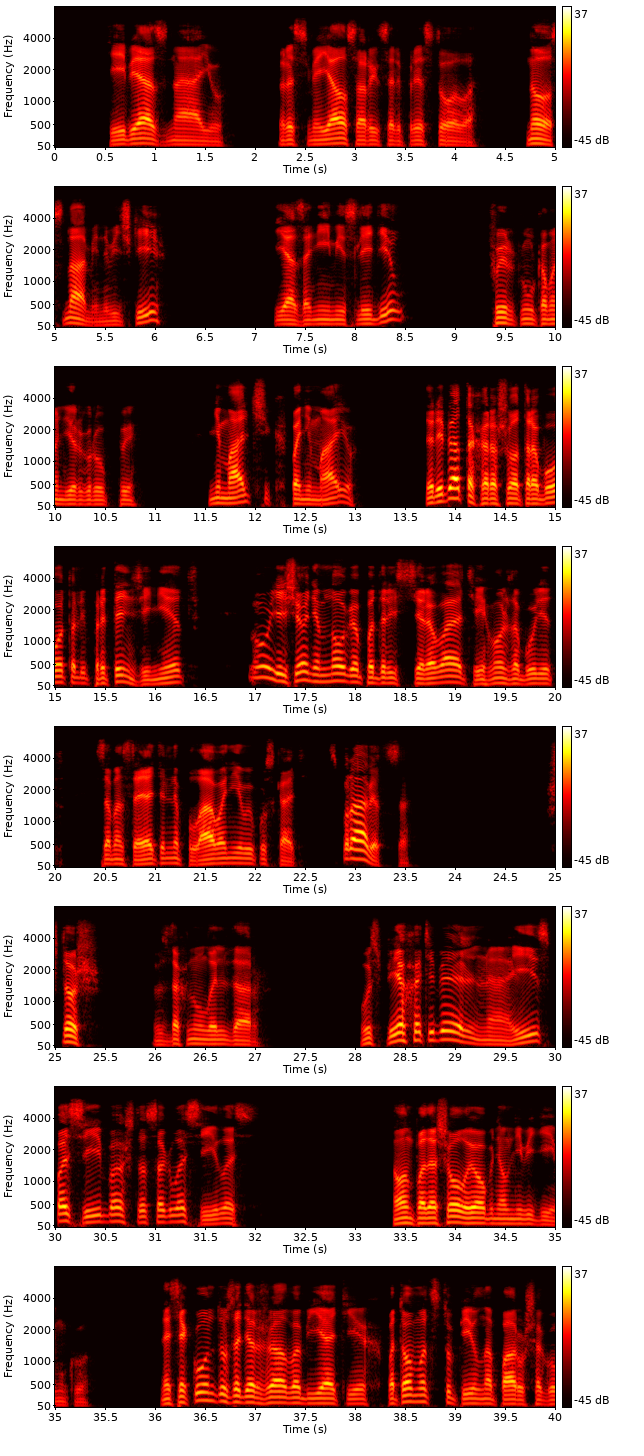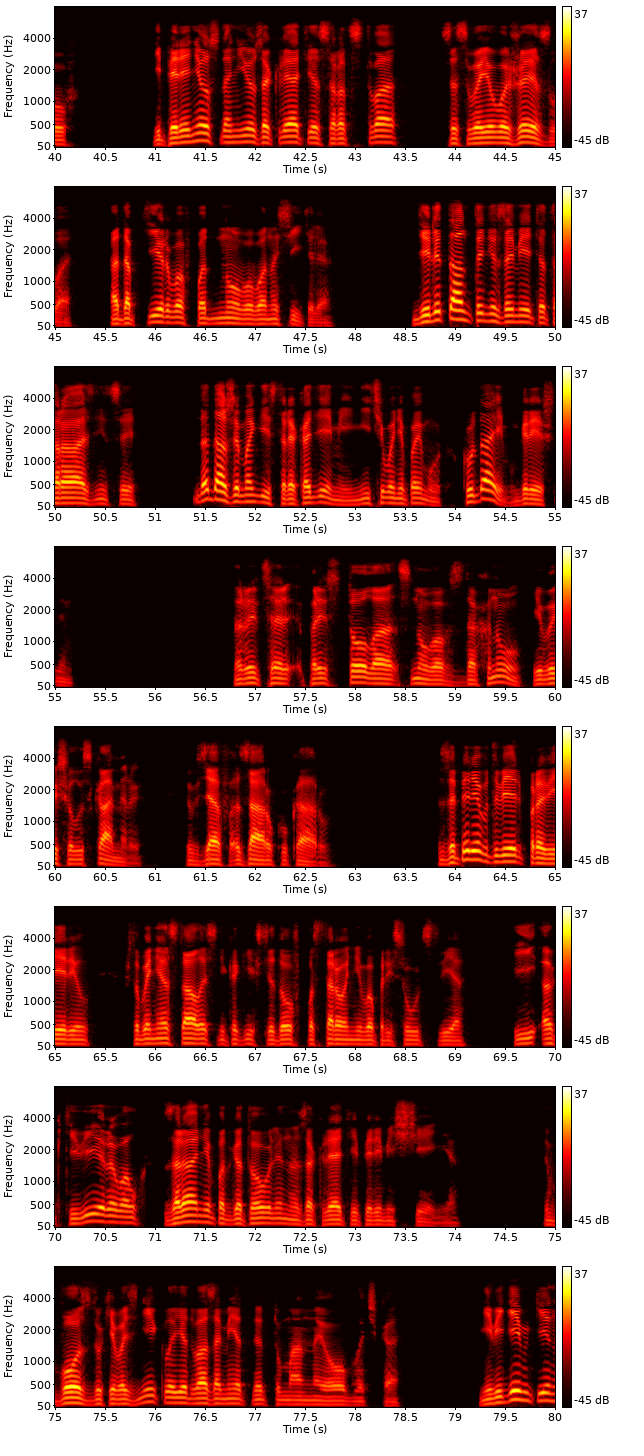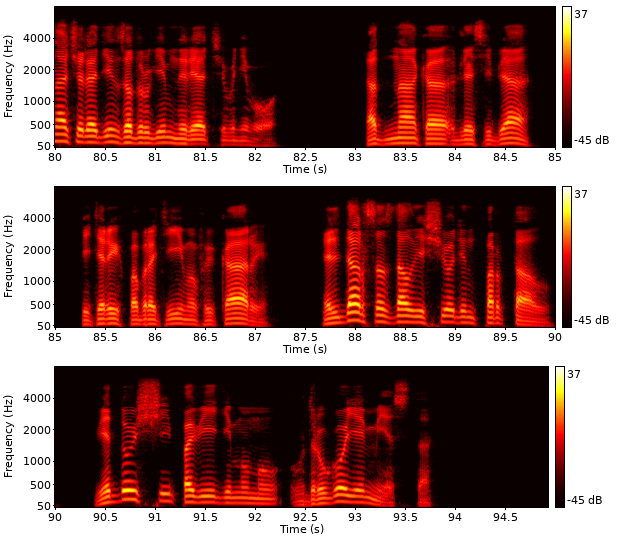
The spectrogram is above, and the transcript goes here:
— Тебя знаю, — рассмеялся рыцарь престола. — Но с нами новички? — Я за ними следил, — фыркнул командир группы. — Не мальчик, понимаю. Ребята хорошо отработали, претензий нет. Ну, еще немного подрессировать, и можно будет самостоятельно плавание выпускать. Справятся. — Что ж, — вздохнул Эльдар, Успеха тебе, Эльна, и спасибо, что согласилась. Он подошел и обнял невидимку. На секунду задержал в объятиях, потом отступил на пару шагов и перенес на нее заклятие сродства со своего жезла, адаптировав под нового носителя. Дилетанты не заметят разницы, да даже магистры Академии ничего не поймут. Куда им, грешным? Рыцарь престола снова вздохнул и вышел из камеры, взяв за руку Кару. Заперев дверь, проверил, чтобы не осталось никаких следов постороннего присутствия, и активировал заранее подготовленное заклятие перемещения. В воздухе возникло едва заметное туманное облачко. Невидимки начали один за другим нырять в него. Однако для себя пятерых побратимов и Кары, Эльдар создал еще один портал, ведущий, по-видимому, в другое место.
